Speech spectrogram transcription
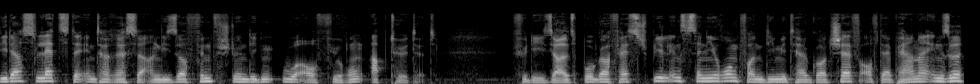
die das letzte Interesse an dieser fünfstündigen Uraufführung abtötet. Für die Salzburger Festspielinszenierung von Dimitar Gottschew auf der Perner-Insel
